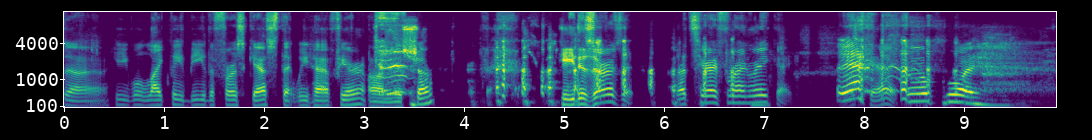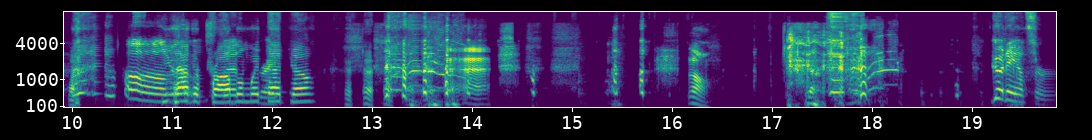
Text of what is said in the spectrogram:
uh, he will likely be the first guest that we have here on this show. he deserves it. Let's hear it for Enrique. Yeah. Okay. oh boy. Oh, you have a problem with great. that, Joe? no. Good answer.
